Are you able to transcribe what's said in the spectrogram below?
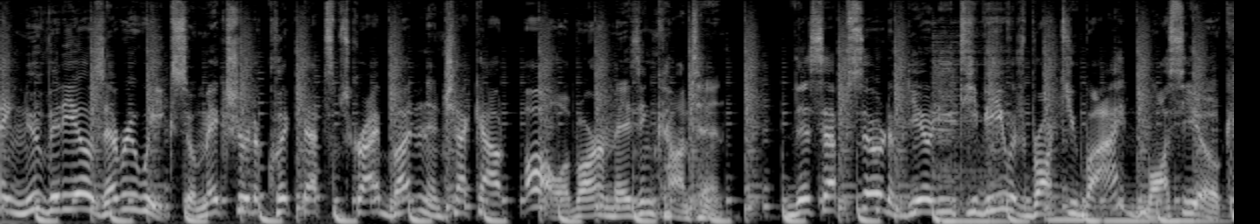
Adding new videos every week, so make sure to click that subscribe button and check out all of our amazing content. This episode of DoD TV was brought to you by Mossy Oak.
